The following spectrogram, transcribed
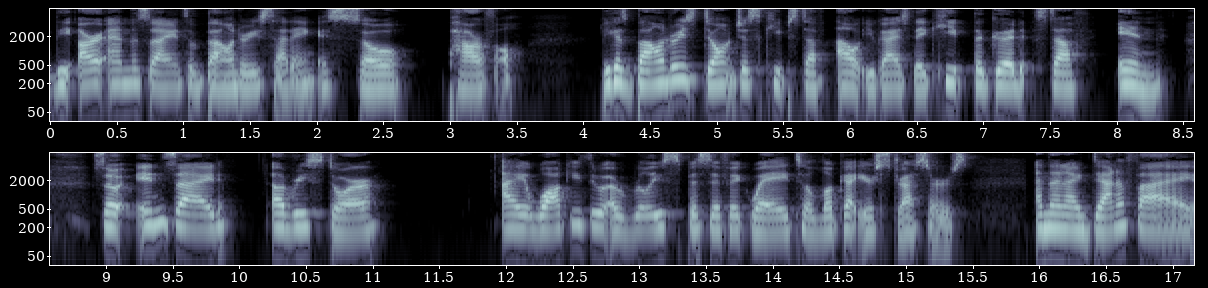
the art and the science of boundary setting is so powerful because boundaries don't just keep stuff out, you guys. They keep the good stuff in. So inside of Restore, I walk you through a really specific way to look at your stressors and then identify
